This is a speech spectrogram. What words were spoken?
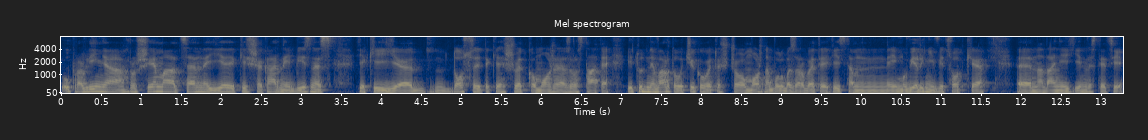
управління грошима це не є якийсь шикарний бізнес, який досить таки швидко може зростати. І тут не варто очікувати, що можна було би заробити якісь там неймовірні відсотки е, на даній інвестиції.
